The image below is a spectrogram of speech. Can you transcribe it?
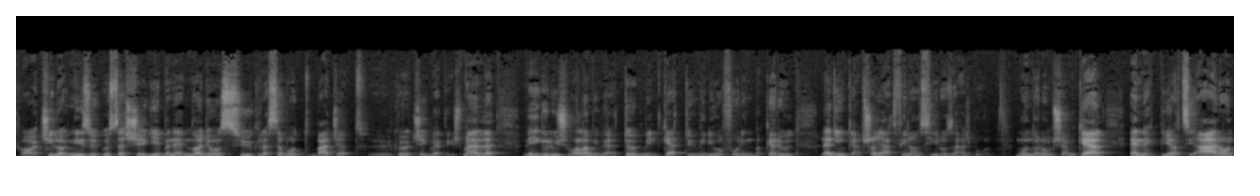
a csillagnézők összességében egy nagyon szűkre szabott budget költségvetés mellett végül is valamivel több mint 2 millió forintba került, leginkább saját finanszírozásból. Mondanom sem kell, ennek piaci áron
